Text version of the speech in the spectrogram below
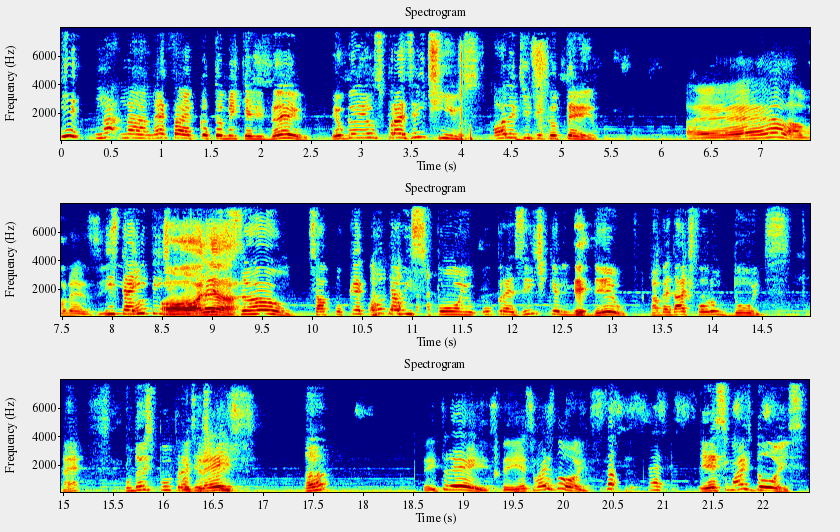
E na- na- nessa época também que ele veio, eu ganhei uns presentinhos. Olha aqui o que, que eu tenho. É, lá o bonezinho. Isso aí tem de Olha! coleção. Sabe por quê? Quando eu exponho o presente que ele me deu, na verdade foram dois, né? Com dois por Foi presente. três? que ele- Hã? Tem três. Tem esse mais dois. Esse mais dois.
